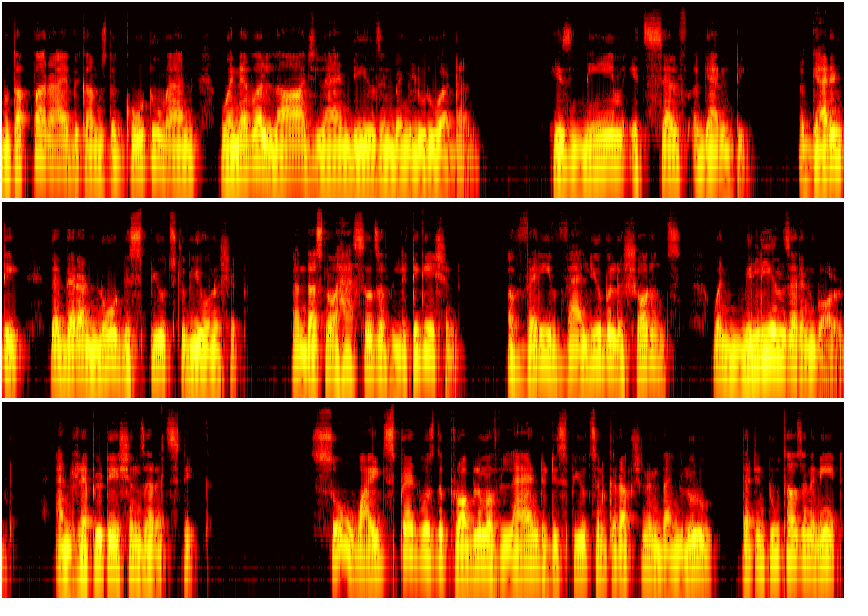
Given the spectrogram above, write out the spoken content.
Muthappa Rai becomes the go to man whenever large land deals in Bengaluru are done. His name itself a guarantee a guarantee that there are no disputes to the ownership and thus no hassles of litigation, a very valuable assurance when millions are involved and reputations are at stake. So widespread was the problem of land disputes and corruption in Bengaluru that in 2008,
